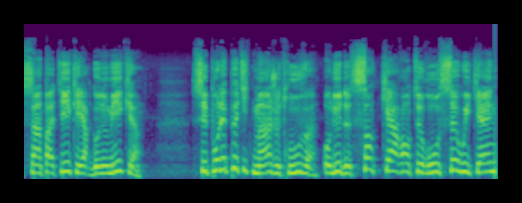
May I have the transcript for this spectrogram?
sympathique et ergonomique. C'est pour les petites mains, je trouve. Au lieu de 140 euros ce week-end,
